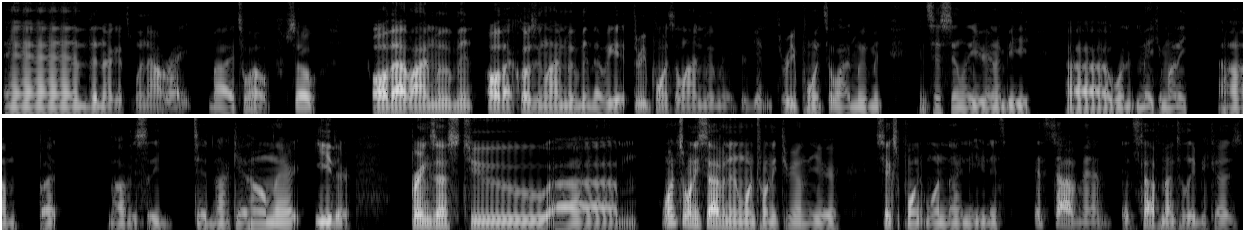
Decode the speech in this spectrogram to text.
And the Nuggets win outright by 12. So all that line movement, all that closing line movement that we get three points of line movement. If you're getting three points of line movement consistently, you're going to be uh, when making money. Um, but obviously did not get home there either. Brings us to um, 127 and 123 on the year, 6.19 units. It's tough, man. It's tough mentally because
